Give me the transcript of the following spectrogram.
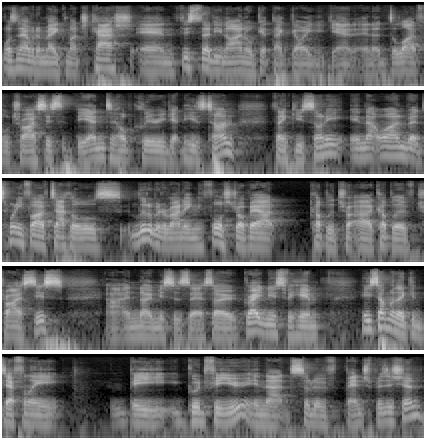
Wasn't able to make much cash, and this 39 will get that going again. And a delightful try assist at the end to help Cleary get his ton. Thank you, Soni, in that one. But 25 tackles, a little bit of running, forced dropout, couple of try, uh, couple of try assists, uh, and no misses there. So great news for him. He's someone that can definitely be good for you in that sort of bench position.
